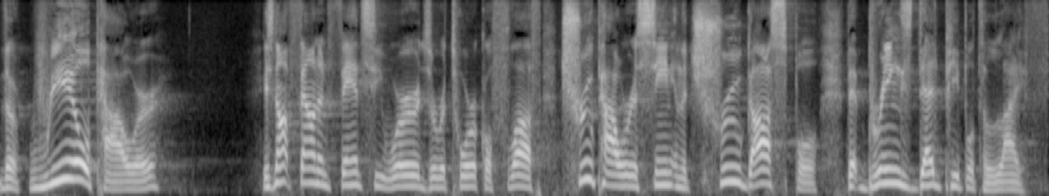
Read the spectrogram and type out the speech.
the real power, is not found in fancy words or rhetorical fluff. True power is seen in the true gospel that brings dead people to life.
